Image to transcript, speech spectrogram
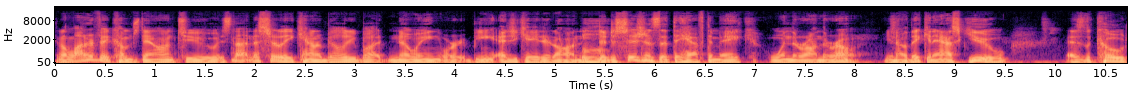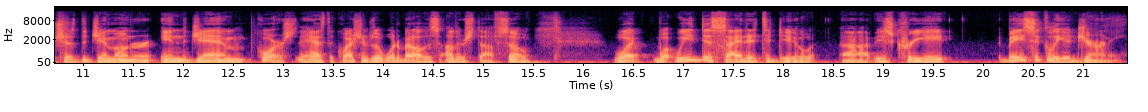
And a lot of it comes down to it's not necessarily accountability, but knowing or being educated on the decisions that they have to make when they're on their own. You know, they can ask you as the coach, as the gym owner in the gym, of course, they ask the questions, but what about all this other stuff? So what what we decided to do uh, is create basically a journey,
